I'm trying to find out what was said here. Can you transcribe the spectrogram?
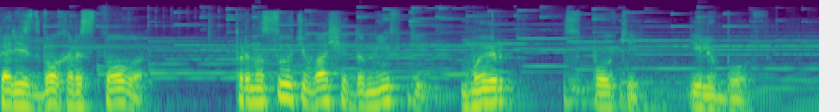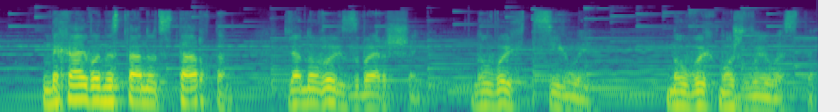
та Різдво Христове принесуть у ваші домівки мир, спокій і любов. Нехай вони стануть стартом для нових звершень, нових цілей, нових можливостей.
